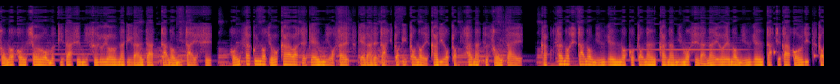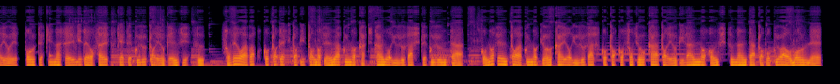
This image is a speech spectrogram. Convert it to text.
その本性をむき出しにするようなヴィランだったのに対し、本作のジョーカーは世間に押さえつけられた人々の怒りを解き放つ存在。格差の下の人間のことなんか何も知らない上の人間たちが法律という一方的な正義で押さえつけてくるという現実。それを暴くことで人々の善悪の価値観を揺るがしてくるんだ。この善と悪の境界を揺るがすことこそジョーカーというヴィランの本質なんだと僕は思うね。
